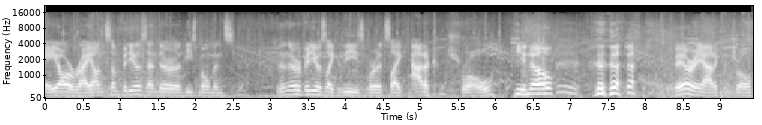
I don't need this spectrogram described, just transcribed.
AR right on some videos, and there are these moments. And then there are videos like these where it's like out of control, you know? Very out of control.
